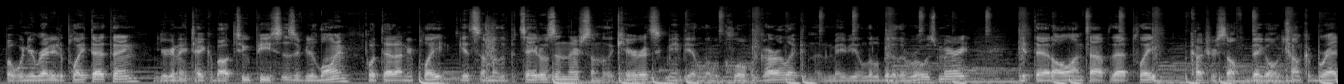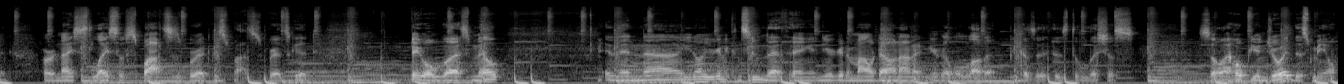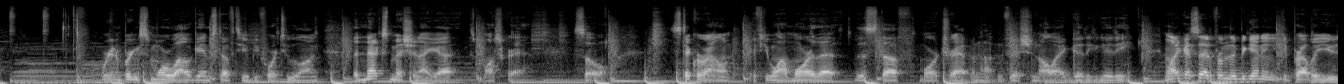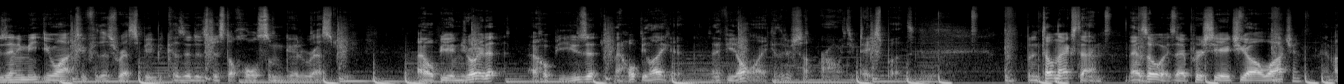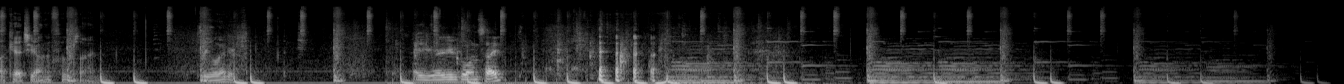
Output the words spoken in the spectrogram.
But when you're ready to plate that thing, you're gonna take about two pieces of your loin, put that on your plate, get some of the potatoes in there, some of the carrots, maybe a little clove of garlic, and then maybe a little bit of the rosemary. Get that all on top of that plate. Cut yourself a big old chunk of bread or a nice slice of Spots' bread, because Spots' bread's good. Big old glass of milk. And then, uh, you know, you're gonna consume that thing and you're gonna mow down on it and you're gonna love it because it is delicious. So I hope you enjoyed this meal. We're gonna bring some more wild game stuff to you before too long. The next mission I got is muskrat. So stick around if you want more of that this stuff, more trapping, hunting, fishing, all that goody goody. And like I said from the beginning, you could probably use any meat you want to for this recipe because it is just a wholesome, good recipe. I hope you enjoyed it. I hope you use it. And I hope you like it. And if you don't like it, there's something wrong with your taste buds. But until next time, as always, I appreciate you all watching, and I'll catch you on the flip side. See you later. Are you ready to go inside?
